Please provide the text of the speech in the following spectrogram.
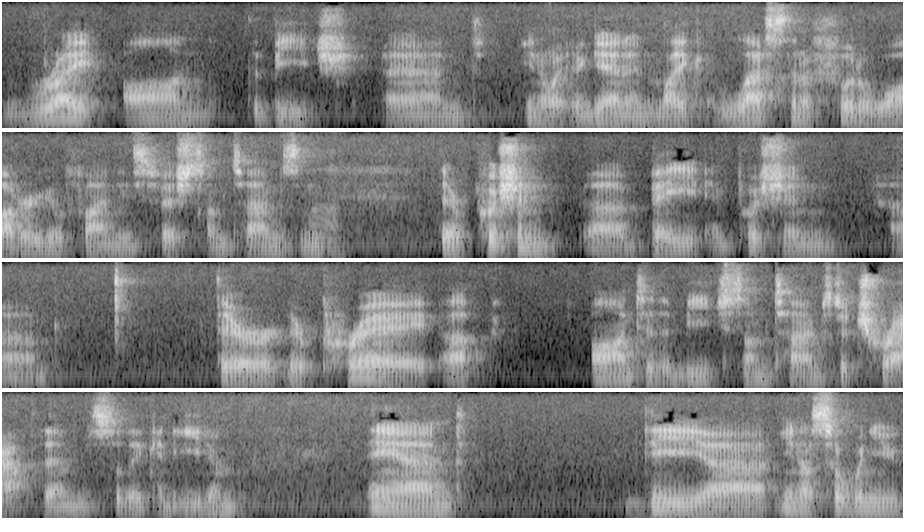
right on the beach. And you know, again, in like less than a foot of water, you'll find these fish sometimes, and huh. they're pushing uh, bait and pushing um, their their prey up onto the beach sometimes to trap them so they can eat them. And the uh, you know, so when you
